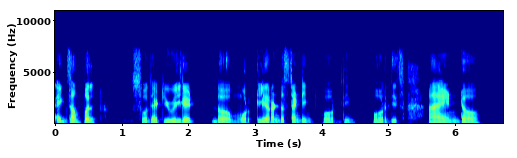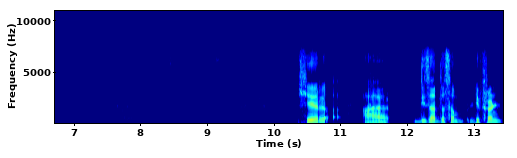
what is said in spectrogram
example so that you will get the more clear understanding over the over this. And uh, here uh, these are the some different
